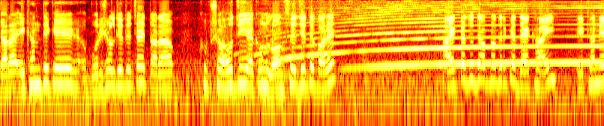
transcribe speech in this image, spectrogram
যারা এখান থেকে বরিশাল যেতে চায়, তারা খুব সহজেই এখন লঞ্চে যেতে পারে। আরেকটা যদি আপনাদেরকে দেখাই, এখানে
